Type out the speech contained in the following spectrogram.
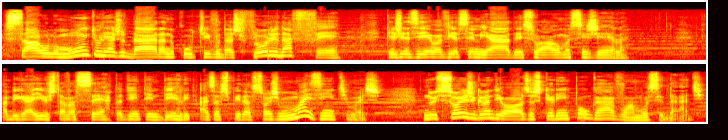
Saulo muito lhe ajudara no cultivo das flores da fé que Gesiel havia semeado em sua alma singela. Abigail estava certa de entender-lhe as aspirações mais íntimas, nos sonhos grandiosos que lhe empolgavam a mocidade.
